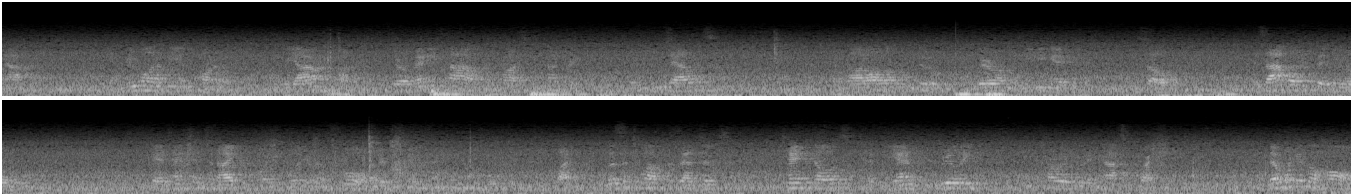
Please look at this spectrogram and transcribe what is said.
happen. And we want to be in front of it. And we are in front of it. There are many towns across the country that use Alice, but not all of them do. We're on the leading edge. So it's our hope that you'll pay attention tonight when you're in school. But listen to our presenters, take notes, and at the end, really encourage you to ask questions. Then when you go home,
